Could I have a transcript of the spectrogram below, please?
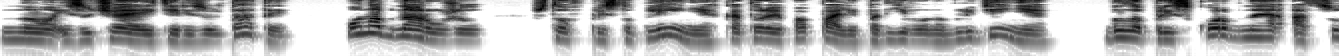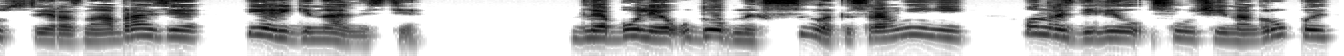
Но, изучая эти результаты, он обнаружил, что в преступлениях, которые попали под его наблюдение, было прискорбное отсутствие разнообразия и оригинальности. Для более удобных ссылок и сравнений он разделил случаи на группы,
